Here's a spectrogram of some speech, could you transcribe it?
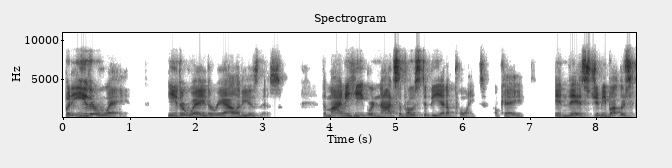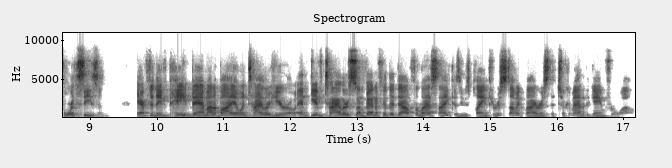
But either way, either way, the reality is this. The Miami Heat were not supposed to be at a point, okay, in this Jimmy Butler's fourth season after they've paid Bam Adebayo and Tyler Herro and give Tyler some benefit of the doubt for last night because he was playing through a stomach virus that took him out of the game for a while.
